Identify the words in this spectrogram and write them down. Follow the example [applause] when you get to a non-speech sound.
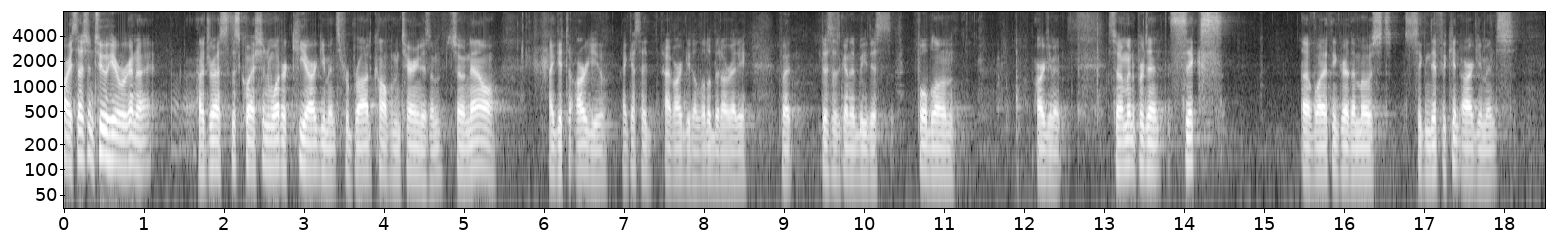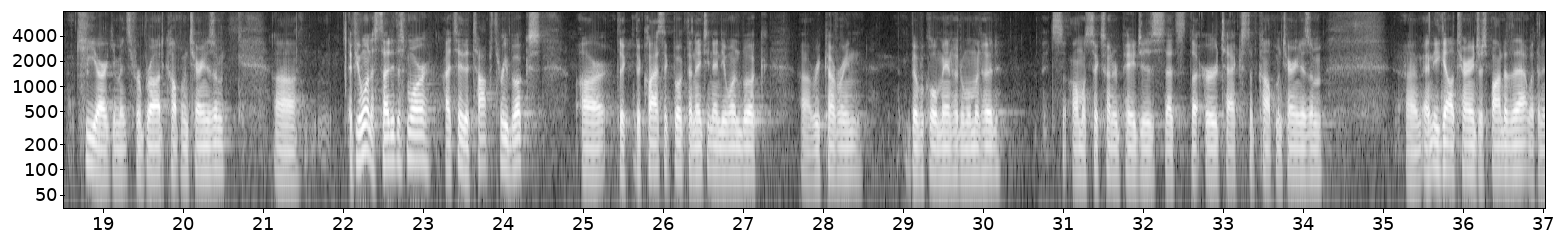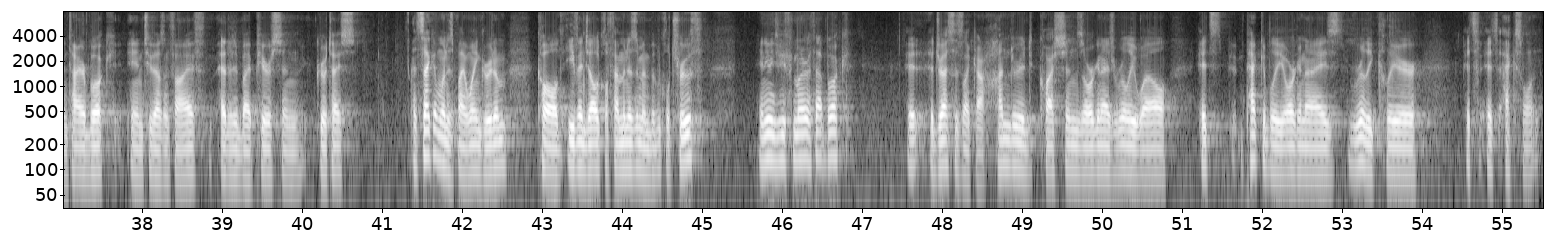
All right, session two here, we're going to address this question What are key arguments for broad complementarianism? So now I get to argue. I guess I, have argued a little bit already, but this is going to be this full blown argument. So I'm going to present six of what I think are the most significant arguments, key arguments for broad complementarianism. Uh, if you want to study this more, I'd say the top three books are the, the classic book, the 1991 book, uh, Recovering Biblical Manhood and Womanhood. It's almost 600 pages. That's the ur text of complementarianism. Um, and egalitarians responded to that with an entire book in 2005, edited by Pierce and. The second one is by Wayne Grudem called Evangelical Feminism and Biblical Truth. Anyone of you familiar with that book? It addresses like a hundred questions, organized really well. It's impeccably organized, really clear. It's, it's excellent.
